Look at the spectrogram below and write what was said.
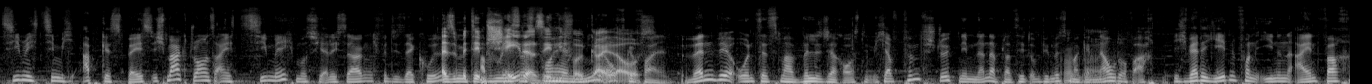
ziemlich, ziemlich abgespaced. Ich mag Drones eigentlich ziemlich, muss ich ehrlich sagen. Ich finde die sehr cool. Also mit dem Shader sehen die voll geil aus. Wenn wir uns jetzt mal Villager rausnehmen. Ich habe fünf Stück nebeneinander platziert und wir müssen Oh mal genau darauf achten. Ich werde jedem von ihnen einfach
